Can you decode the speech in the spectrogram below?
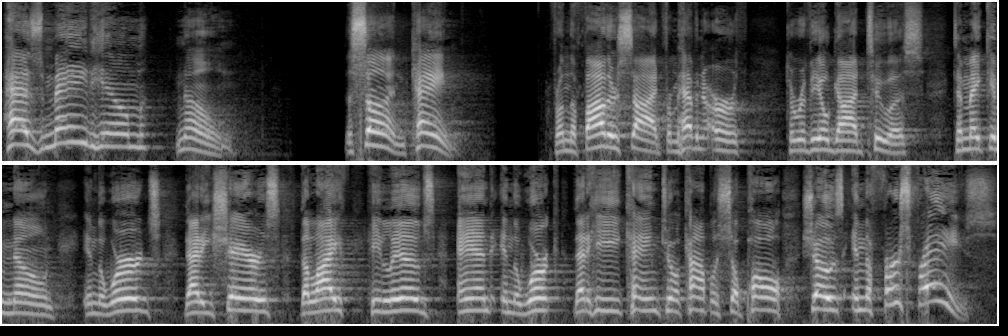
has made him known." The Son came from the Father's side, from heaven to earth, to reveal God to us, to make him known in the words that he shares, the life he lives, and in the work that he came to accomplish. So, Paul shows in the first phrase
